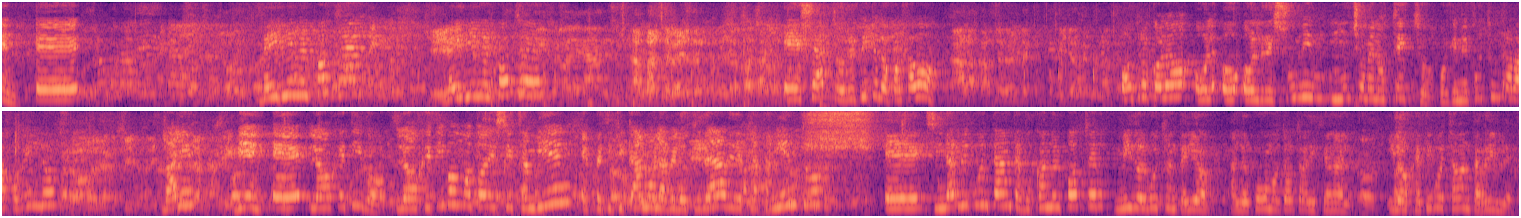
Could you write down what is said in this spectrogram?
Bien, eh, ¿Veis bien el póster? ¿Veis bien el póster? La parte verde un Exacto, repítelo por favor. Ah, la parte verde con un poquillo regular. Otro color o, o- o el resumen mucho menos texto, porque me cuesta un trabajo verlo. Pero sí, lo he dicho ¿Vale? ya. Bien, eh, los objetivos. Los objetivos motores sí están bien, especificamos la velocidad de desplazamiento. Eh, sin darme cuenta antes, buscando el póster, mido el vuestro anterior, al del juego motor tradicional. Y los objetivos estaban terribles.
